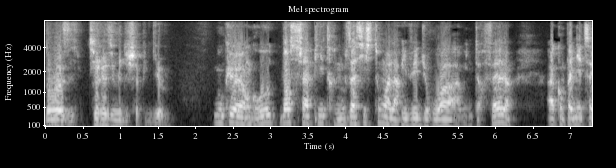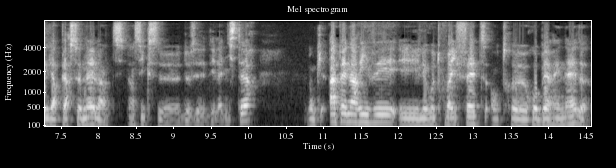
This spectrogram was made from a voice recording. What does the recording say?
Donc vas-y, petit résumé du chapitre Guillaume. Donc euh, en gros, dans ce chapitre, nous assistons à l'arrivée du roi à Winterfell, accompagné de sa garde personnelle ainsi que ce- de, des Lannister. Donc à peine arrivé et les retrouvailles faites entre Robert et Ned,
